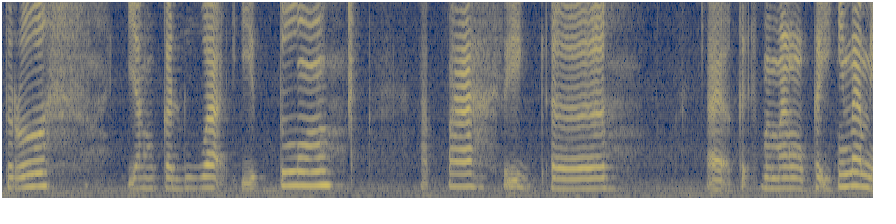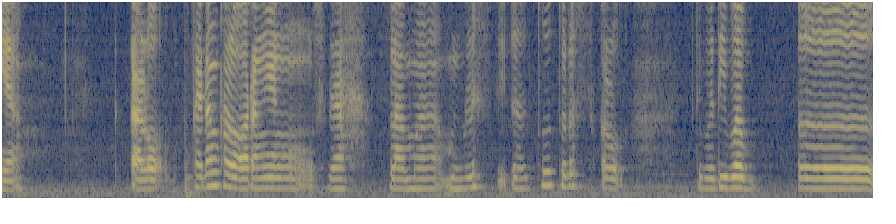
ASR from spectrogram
terus yang kedua itu apa sih eh, eh, ke- memang keinginan ya kalau kadang kalau orang yang sudah lama menulis itu terus kalau tiba-tiba eh,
